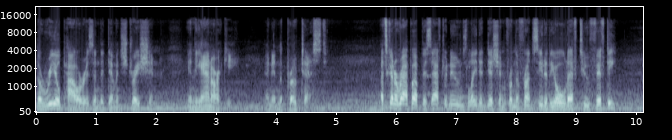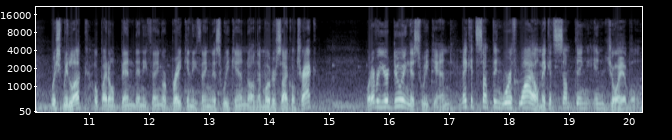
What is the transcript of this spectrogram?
The real power is in the demonstration, in the anarchy, and in the protest. That's going to wrap up this afternoon's late edition from the front seat of the old F 250. Wish me luck. Hope I don't bend anything or break anything this weekend on the motorcycle track. Whatever you're doing this weekend, make it something worthwhile, make it something enjoyable.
